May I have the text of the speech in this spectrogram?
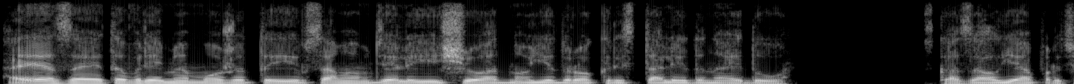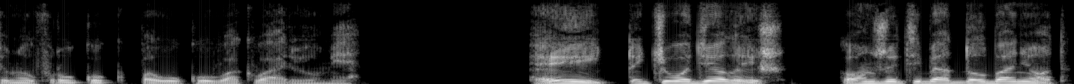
А я за это время, может, и в самом деле еще одно ядро кристаллида найду, сказал я, протянув руку к пауку в аквариуме. «Эй, ты чего делаешь? Он же тебя долбанет!»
